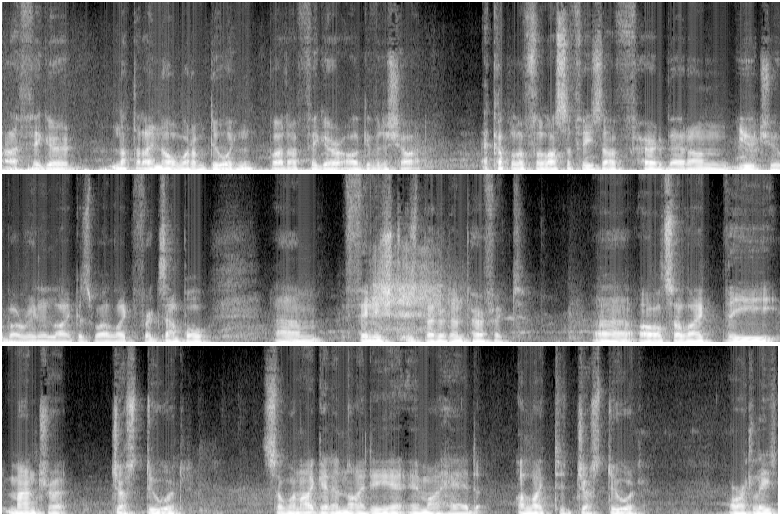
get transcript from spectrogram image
I figured, not that I know what I'm doing, but I figure I'll give it a shot. A couple of philosophies I've heard about on YouTube I really like as well. Like, for example, um, finished is better than perfect. Uh, I also like the mantra, just do it. So when I get an idea in my head, I like to just do it, or at least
